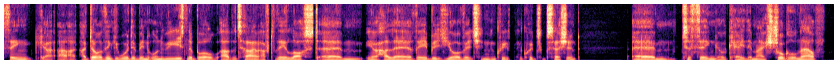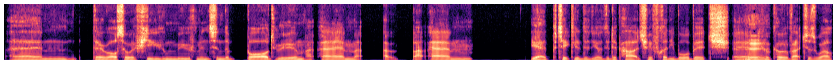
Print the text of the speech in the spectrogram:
think I- I, don't think it would have been unreasonable at the time after they lost, um, you know, Haller, Rebic, Jovic in quick in quick succession, um, to think okay they might struggle now. Um, there are also a few movements in the boardroom. Um, but, um, yeah, particularly the, you know, the departure of Fredi Bobic, um, Yeah. Kovac as well.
